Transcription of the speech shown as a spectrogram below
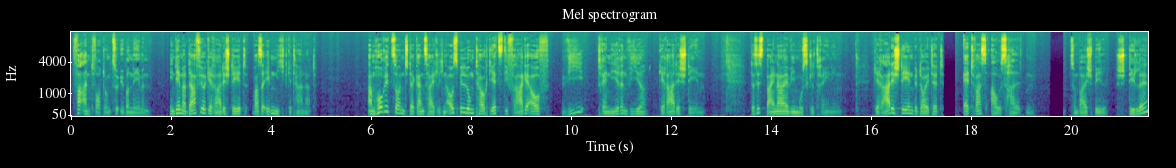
Verantwortung zu übernehmen, indem er dafür gerade steht, was er eben nicht getan hat. Am Horizont der ganzheitlichen Ausbildung taucht jetzt die Frage auf, wie trainieren wir gerade stehen? Das ist beinahe wie Muskeltraining. Gerade stehen bedeutet, etwas aushalten, zum Beispiel Stille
